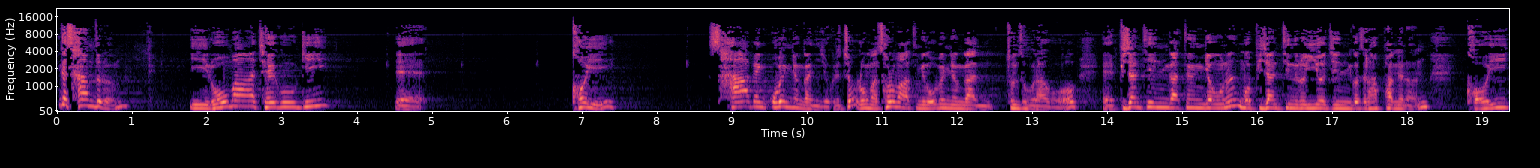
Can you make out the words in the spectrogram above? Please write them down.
그러니까 사람들은 이 로마 제국이 예, 거의 400, 500년간이죠. 그렇죠? 로마, 서로마 같은 경우는 500년간 존속을 하고, 예, 비잔틴 같은 경우는 뭐 비잔틴으로 이어진 것을 합하면은 거의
